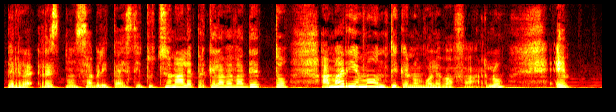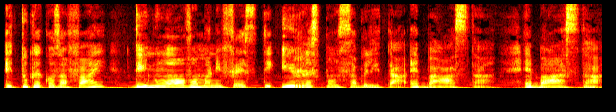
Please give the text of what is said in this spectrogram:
per responsabilità istituzionale perché l'aveva detto a Mario Monti che non voleva farlo e e tu che cosa fai? Di nuovo manifesti irresponsabilità e basta, e basta.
